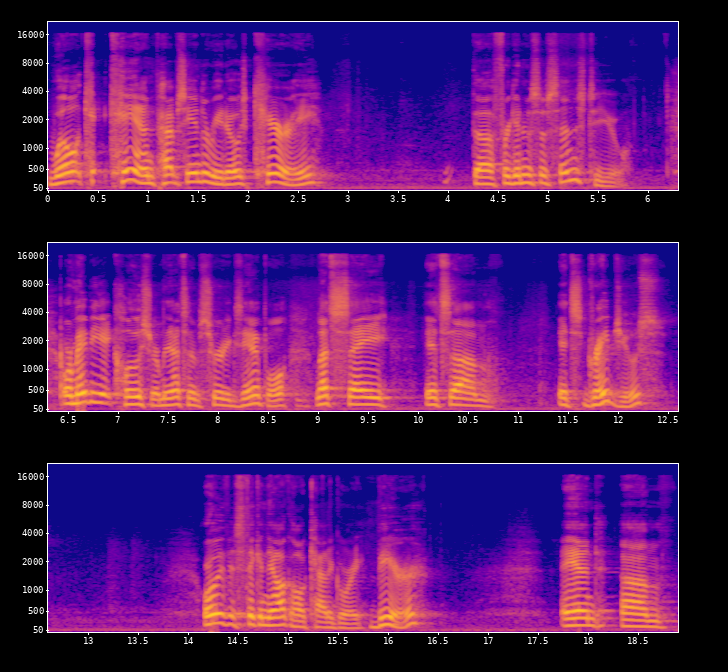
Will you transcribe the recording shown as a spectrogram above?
will can Pepsi and Doritos carry the forgiveness of sins to you? Or maybe get closer. I mean, that's an absurd example. Let's say it's um, it's grape juice, or even stick in the alcohol category, beer, and um,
